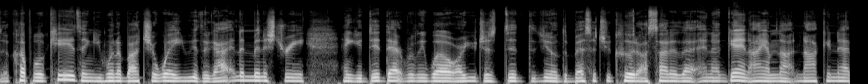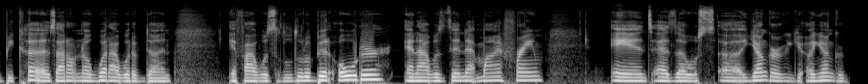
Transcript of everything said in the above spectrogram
a couple of kids, and you went about your way. You either got in the ministry and you did that really well, or you just did, the, you know, the best that you could outside of that. And again, I am not knocking that because I don't know what I would have done if I was a little bit older and I was in that mind frame. And as a uh, younger, a younger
